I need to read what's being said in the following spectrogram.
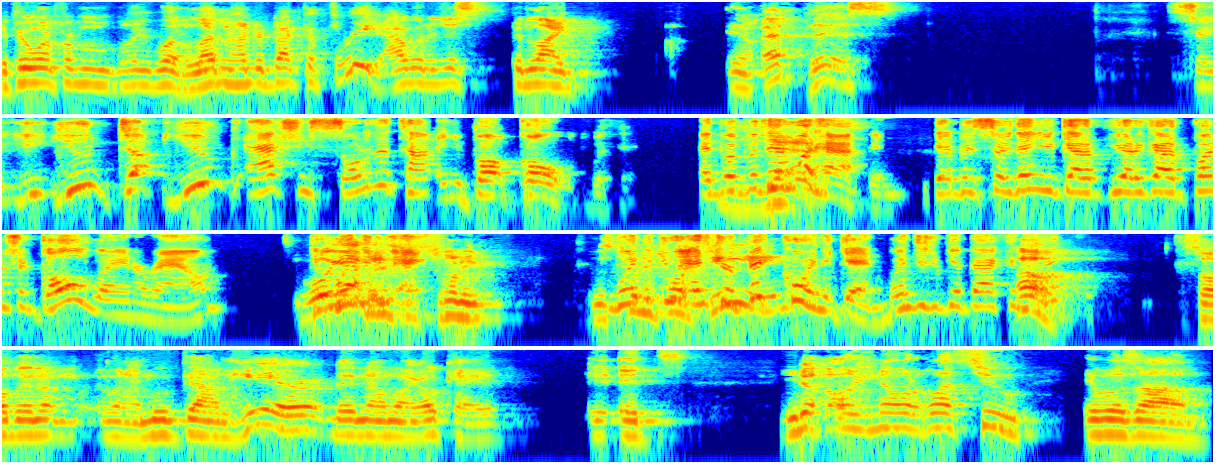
if it went from like, what 1100 back to three. I would have just been like, you know, f this. So you you you actually sold at the top and you bought gold with it. And but, but yes. then what happened? Yeah, but so then you got a, you got, got a bunch of gold laying around. Well, yeah, but this is 20. This when did you enter Bitcoin again? When did you get back into oh, Bitcoin? So then um, when I moved down here, then I'm like, okay, it, it's you know, oh, you know what it was too? It was um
